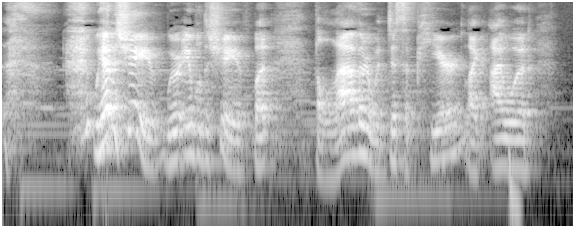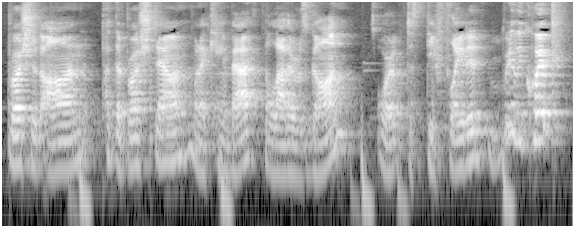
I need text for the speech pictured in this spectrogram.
we had to shave. We were able to shave, but the lather would disappear. Like I would brush it on, put the brush down. When I came back, the lather was gone or it just deflated really quick.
